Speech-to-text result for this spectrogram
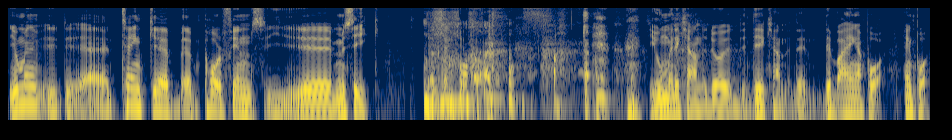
jo, men, eh, tänk eh, porrfilmsmusik. Musik, helt enkelt. jo, men det kan du. Det, det kan du. Det, det är bara att hänga på. Häng på.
